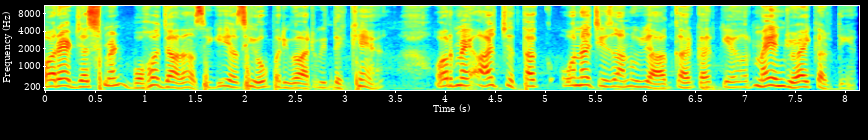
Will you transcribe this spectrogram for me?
ਔਰ ਐਡਜਸਟਮੈਂਟ ਬਹੁਤ ਜ਼ਿਆਦਾ ਸੀਗੀ, ਅਸੀਂ ਉਹ ਪਰਿਵਾਰ ਵੀ ਦੇਖੇ ਆ। ਔਰ ਮੈਂ ਅੱਜ ਤੱਕ ਉਹਨਾਂ ਚੀਜ਼ਾਂ ਨੂੰ ਯਾਦ ਕਰ ਕਰਕੇ ਔਰ ਮੈਂ ਇੰਜੋਏ ਕਰਦੀ ਹਾਂ।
